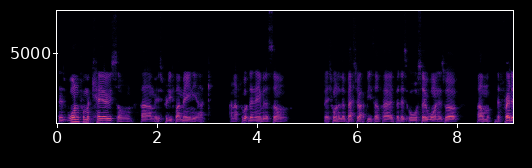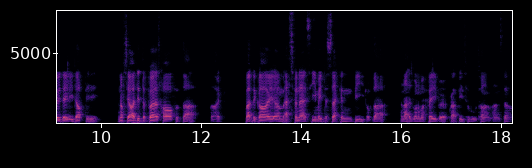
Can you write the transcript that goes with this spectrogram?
There's one from a KO song. Um, was produced by Maniac, and I forgot the name of the song. But it's one of the best rap beats I've heard. But there's also one as well. Um, the Fredo Daily Duppy, and obviously I did the first half of that. Like, but the guy um, S Finesse, he made the second beat of that, and that is one of my favourite rap beats of all time, hands down.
